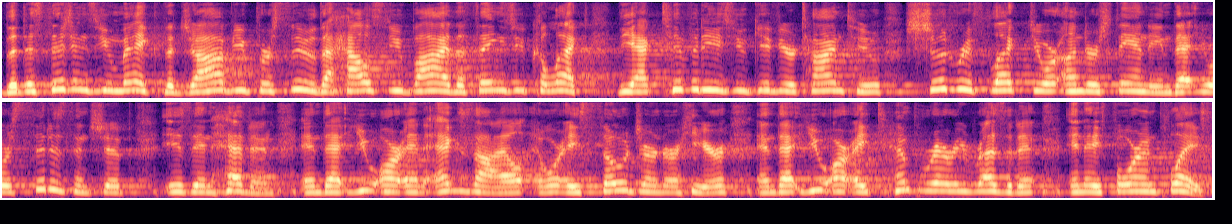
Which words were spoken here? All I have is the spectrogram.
The decisions you make, the job you pursue, the house you buy, the things you collect, the activities you give your time to should reflect your understanding that your citizenship is in heaven and that you are an exile or a sojourner here and that you are a temporary resident in a foreign place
